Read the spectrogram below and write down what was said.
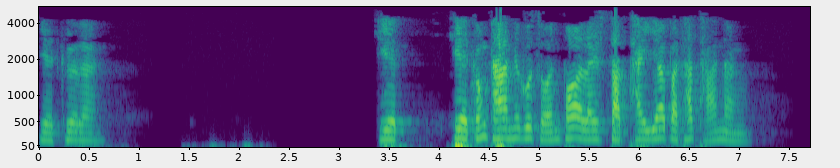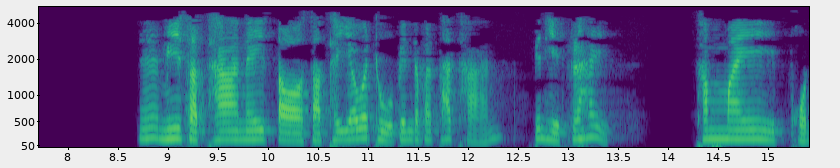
เหตุคืออะไร เหตุเหตุของทานกุศลเพราะอะไรสัตไทยปทัฏฐานังมีศรัทธาในต่อสัตทยวัตถุเป็นตปทัฏฐาน เป็นเหตุใกล้ ทำไมผล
